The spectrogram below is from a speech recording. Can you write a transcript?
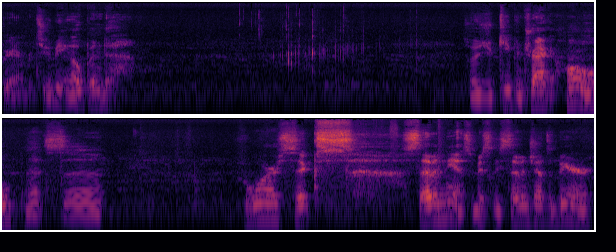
Beer number two being opened. So as you're keeping track at home, that's uh, four, six, seven. Yeah, so basically seven shots of beer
